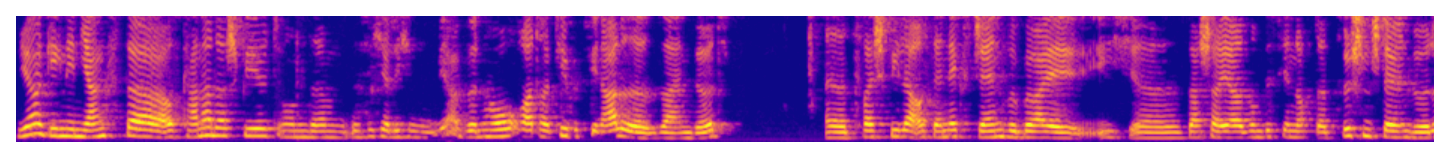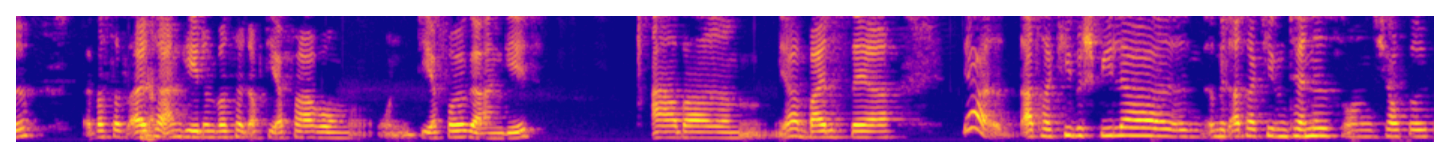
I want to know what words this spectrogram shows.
ja, gegen den Youngster aus Kanada spielt und ähm, das sicherlich ein, ja, ein hochattraktives Finale sein wird. Äh, zwei Spieler aus der Next Gen, wobei ich äh, Sascha ja so ein bisschen noch dazwischen stellen würde, was das Alter ja. angeht und was halt auch die Erfahrung und die Erfolge angeht. Aber ähm, ja, beides sehr ja, attraktive Spieler äh, mit attraktivem Tennis und ich hoffe,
